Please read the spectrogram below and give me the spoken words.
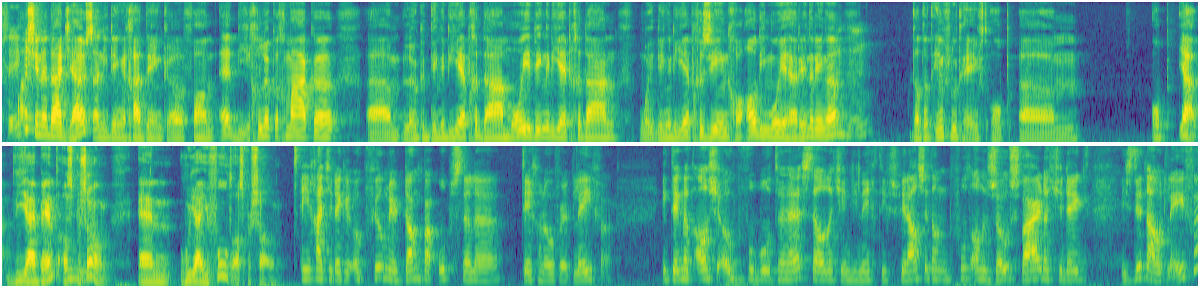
Zeker. Als je inderdaad juist aan die dingen gaat denken van hè, die je gelukkig maken, ehm, leuke dingen die je hebt gedaan, mooie dingen die je hebt gedaan, mooie dingen die je hebt gezien, gewoon al die mooie herinneringen, Mhm. dat dat invloed heeft op, ehm, op ja, wie jij bent als Mhm. persoon en hoe jij je voelt als persoon. En je gaat je denk ik ook veel meer dankbaar opstellen tegenover het leven. Ik denk dat als je ook bijvoorbeeld, hè, stel dat je in die negatieve spiraal zit, dan voelt alles zo zwaar dat je denkt, is dit nou het leven?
